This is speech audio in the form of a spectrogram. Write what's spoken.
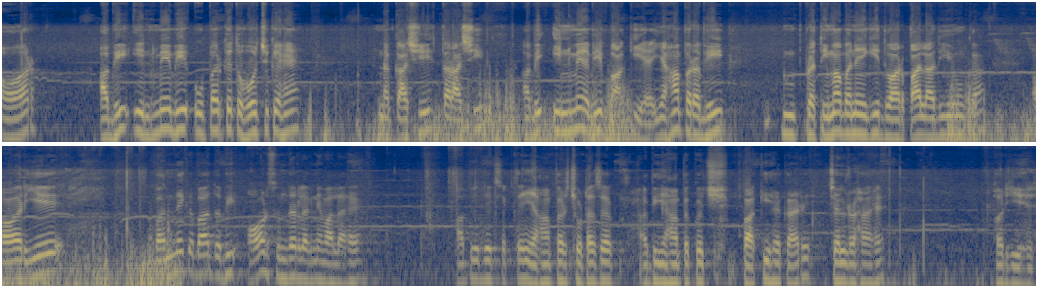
और अभी इनमें भी ऊपर के तो हो चुके हैं नक्काशी तराशी। अभी इनमें अभी बाकी है। यहाँ पर अभी प्रतिमा बनेगी, द्वारपाल आदियों का। और ये बनने के बाद अभी और सुंदर लगने वाला है। आप ये देख सकते हैं, यहाँ पर छोटा सा अभी यहाँ पर कुछ बाकी है कार्य चल रहा है। और ये है।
